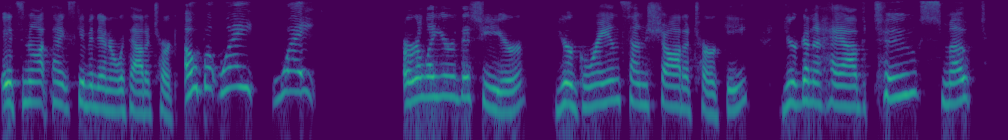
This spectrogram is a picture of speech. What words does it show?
it's not Thanksgiving dinner without a turkey. Oh, but wait, wait. Earlier this year, your grandson shot a turkey you're going to have two smoked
